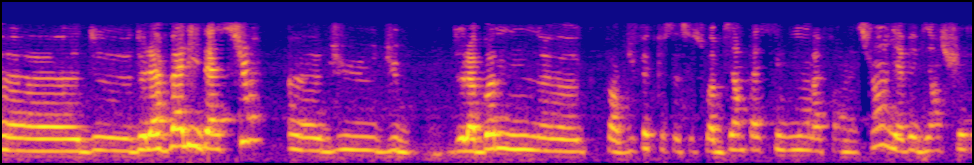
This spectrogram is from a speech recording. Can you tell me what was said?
euh, de, la validation euh, du, de la bonne, euh, du fait que ça se soit bien passé ou non la formation. Il y avait bien sûr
